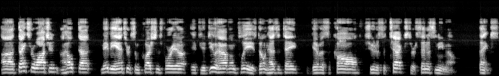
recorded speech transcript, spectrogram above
uh, thanks for watching. I hope that maybe answered some questions for you. If you do have them, please don't hesitate. Give us a call, shoot us a text, or send us an email. Thanks.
